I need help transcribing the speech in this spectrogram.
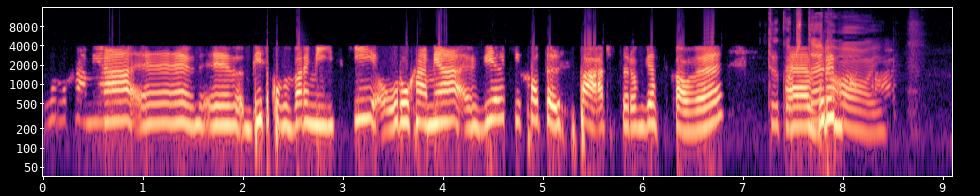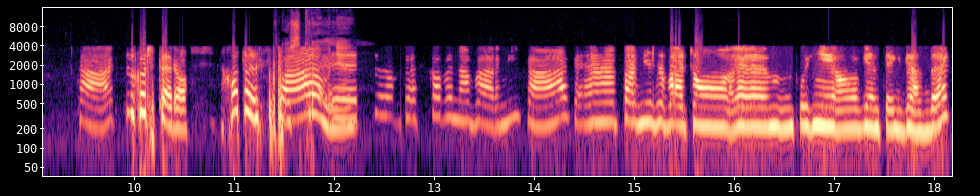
uruchamia e, biskup warmiński, uruchamia wielki hotel spa czterogwiazdkowy. Tylko Rybakach. oj. Tak, tylko cztero. Hotel spa czterogwiazdkowy na Warmii, tak. Pewnie zawalczą później o więcej gwiazdek,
